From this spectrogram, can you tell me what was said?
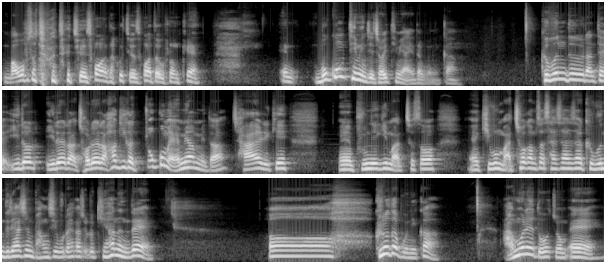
마법사 팀한테 죄송하다고 죄송하다고 그런 게 목공 팀이 이제 저희 팀이 아니다 보니까 그분들한테 이래, 이래라 저래라 하기가 조금 애매합니다. 잘 이렇게 예, 분위기 맞춰서 예, 기분 맞춰가면서 살살살 그분들이 하시는 방식으로 해가지고 이렇게 하는데 어, 그러다 보니까 아무래도 좀, 예,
